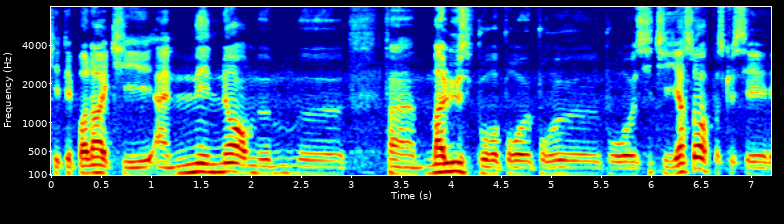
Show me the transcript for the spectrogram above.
qui n'était pas là, qui est un énorme euh, malus pour, pour, pour, pour City hier soir, parce que c'est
